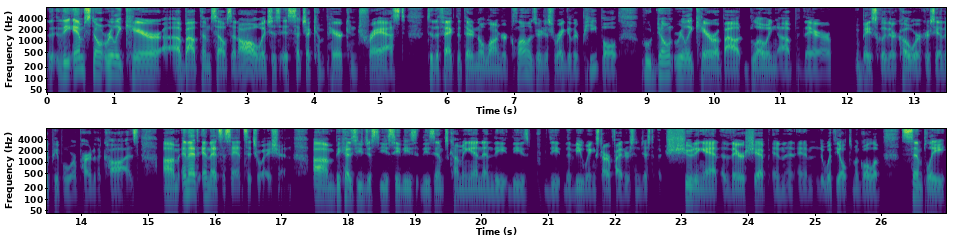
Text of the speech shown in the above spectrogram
the imps don't really care about themselves at all, which is is such a compare contrast to the fact that they're no longer clones; they're just regular people who don't really care about blowing up their basically their coworkers, the other people who are part of the cause. Um, and that and that's a sad situation um, because you just you see these these imps coming in and the these the the V wing starfighters and just shooting at their ship and and with the ultimate goal of simply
